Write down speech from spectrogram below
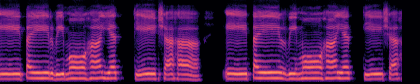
एतैर्विमोहयत्येषः। एतैर्विमोहयत् ఇత్యేషః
